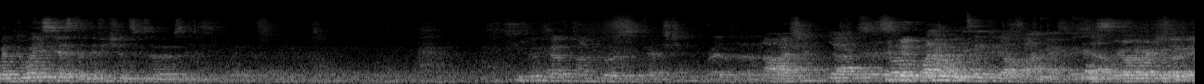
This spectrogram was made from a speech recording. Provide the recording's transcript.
What do I see as the deficiencies of MCS? Do you have time for a suggestion rather than a question? Uh, yeah, so why don't we take it offline next week? Yes. Uh, We're already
